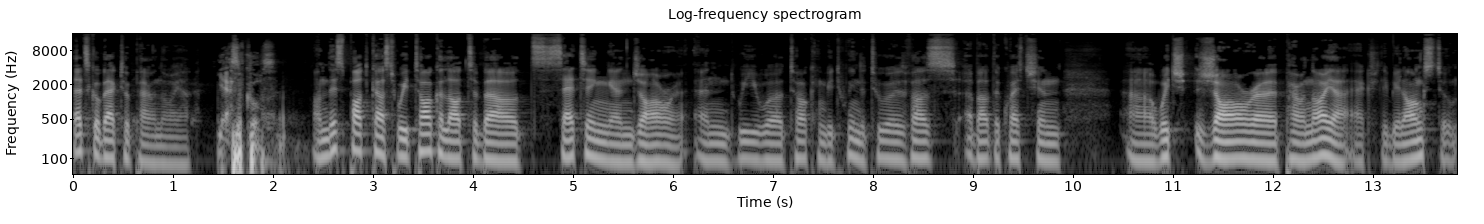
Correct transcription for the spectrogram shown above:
let's go back to paranoia. Yes, of course. On this podcast, we talk a lot about setting and genre, and we were talking between the two of us about the question uh, which genre paranoia actually belongs to.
